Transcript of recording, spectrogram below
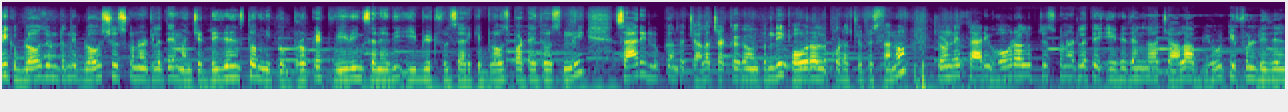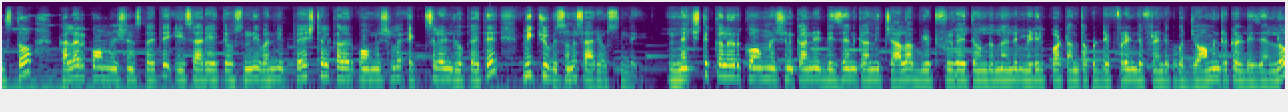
మీకు బ్లౌజ్ ఉంటుంది. బ్లౌజ్ చూసుకున్నట్లయితే మంచి డిజైన్స్తో మీకు బ్రొకెట్ వీవింగ్స్ అనేది ఈ బ్యూటిఫుల్ సారీకి బ్లౌజ్ పార్ట్ అయితే వస్తుంది. సారీ లుక్ అంతా చాలా చక్కగా ఉంటుంది. ఓవరాల్ కూడా చూపిస్తాను. చూడండి సారీ ఓవరాల్ లుక్ చూసుకున్నట్లయితే ఈ విధంగా చాలా బ్యూటిఫుల్ డిజైన్స్తో కలర్ కాంబినేషన్స్తో అయితే ఈ సారీ అయితే వస్తుంది. ఇవన్నీ పేస్టల్ కలర్ కాంబినేషన్లో ఎక్సలెంట్ లుక్ అయితే మీకు చూపిస్తున్న సారీ వస్తుంది. నెక్స్ట్ కలర్ కాంబినేషన్ కానీ డిజైన్ కానీ చాలా బ్యూటిఫుల్గా అయితే ఉంటుందండి. మిడిల్ పార్ట్ అంతా ఒక డిఫరెంట్ డిఫరెంట్ ఒక జామెట్రికల్ డిజైన్లో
